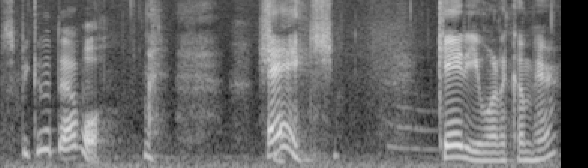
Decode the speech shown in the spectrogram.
Speak of the devil. Hey, Catie, you want to come here?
